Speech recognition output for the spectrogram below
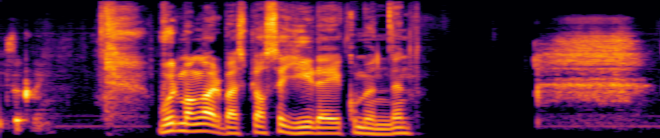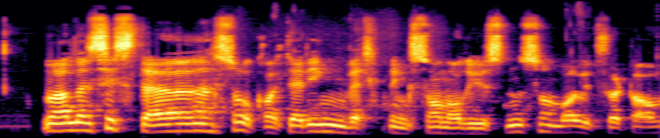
utvikling. Hvor mange arbeidsplasser gir det i kommunen din? Vel, Den siste såkalte ringvirkningsanalysen som var utført av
